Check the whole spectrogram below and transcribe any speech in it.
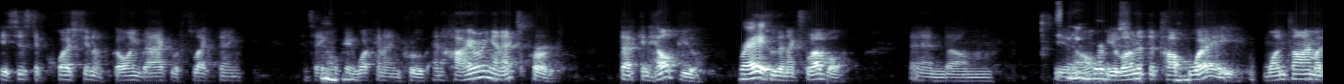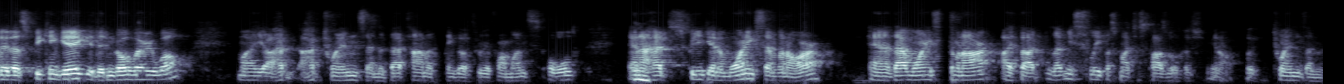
it's just a question of going back, reflecting, and saying, mm-hmm. okay, what can I improve? And hiring an expert that can help you right to the next level. And um, you so know, you, you learn it the tough way. One time I did a speaking gig, it didn't go very well. My uh, I, have, I have twins, and at that time I think they're three or four months old, and. I had to speak in a morning seminar and at that morning seminar, I thought, let me sleep as much as possible because, you know, with twins and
